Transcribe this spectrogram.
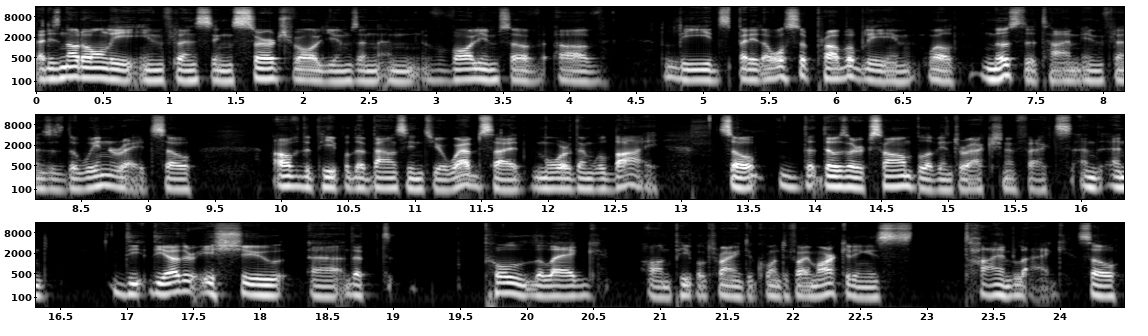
that is not only influencing search volumes and, and volumes of, of leads, but it also probably, well, most of the time influences the win rate. So, of the people that bounce into your website, more of them will buy. So, th- those are example of interaction effects. And and the the other issue uh, that pull the leg on people trying to quantify marketing is time lag. So,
